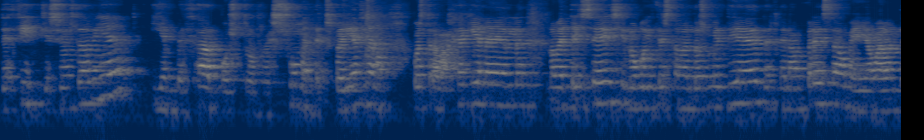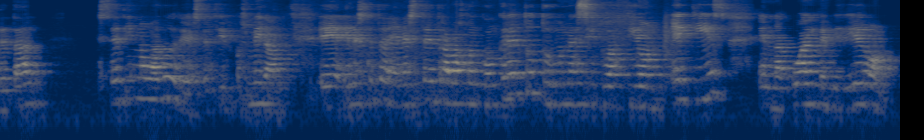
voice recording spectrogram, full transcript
decid que se os da bien y empezar vuestro resumen de experiencia, no, pues trabajé aquí en el 96 y luego hice esto en el 2010, dejé la empresa o me llamaron de tal. Sed innovadores, es decir, pues mira, eh, en, este, en este trabajo en concreto tuve una situación X en la cual me pidieron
